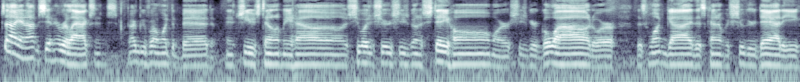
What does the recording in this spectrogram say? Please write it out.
So, you know, I'm sitting there relaxing right before I went to bed, and she was telling me how she wasn't sure she was going to stay home or she's going to go out, or this one guy, this kind of a sugar daddy,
